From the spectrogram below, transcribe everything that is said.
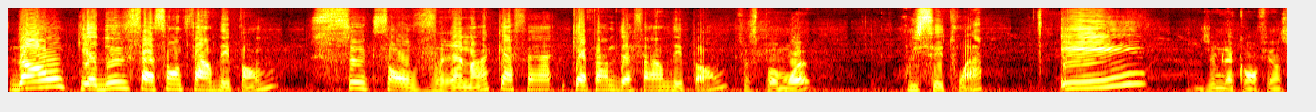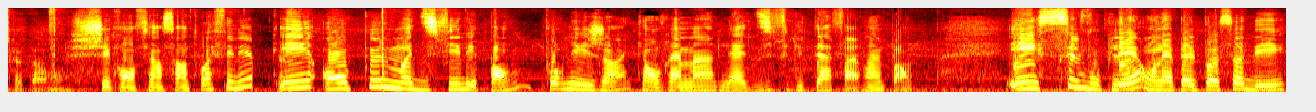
Donc, il y a deux façons de faire des pompes. Ceux qui sont vraiment capa- capables de faire des pompes, Ça, c'est pas moi. oui, c'est toi. Et J'aime la confiance que tu as en moi. J'ai confiance en toi, Philippe. Et on peut modifier les pompes pour les gens qui ont vraiment de la difficulté à faire un pompe. Et s'il vous plaît, on n'appelle pas ça des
